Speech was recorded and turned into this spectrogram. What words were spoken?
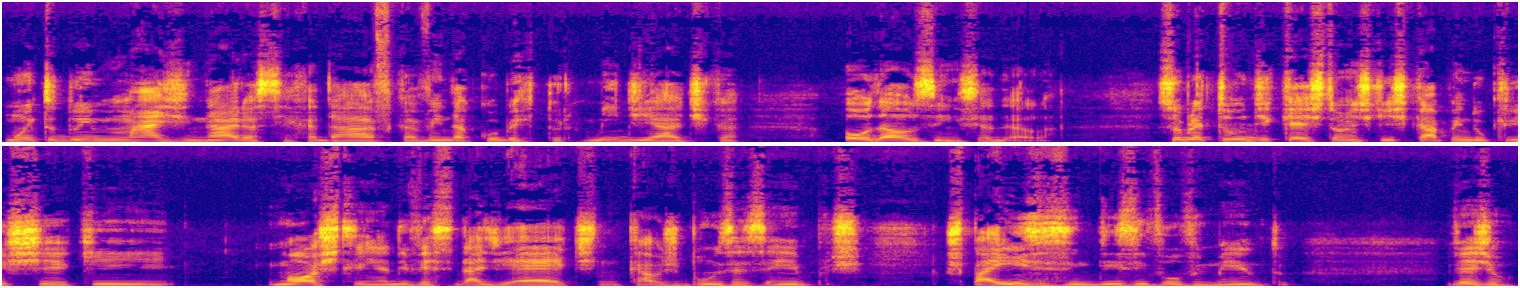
muito do imaginário acerca da África vem da cobertura midiática ou da ausência dela sobretudo de questões que escapem do clichê, que mostrem a diversidade étnica, os bons exemplos, os países em desenvolvimento. Vejam,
